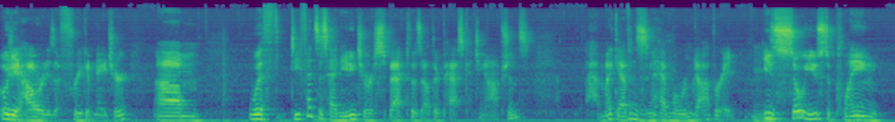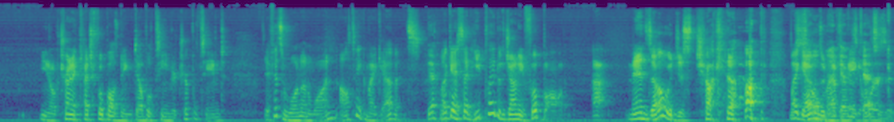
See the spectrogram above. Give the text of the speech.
OJ Howard is a freak of nature. Um, with defenses had needing to respect those other pass catching options, Mike Evans is going to have more room to operate. Mm-hmm. He's so used to playing, you know, trying to catch footballs being double teamed or triple teamed. If it's one on one, I'll take Mike Evans. Yeah. Like I said, he played with Johnny Football. Uh, Manziel would just chuck it up. Mike So Evans would Mike have to Evans make it work. it.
